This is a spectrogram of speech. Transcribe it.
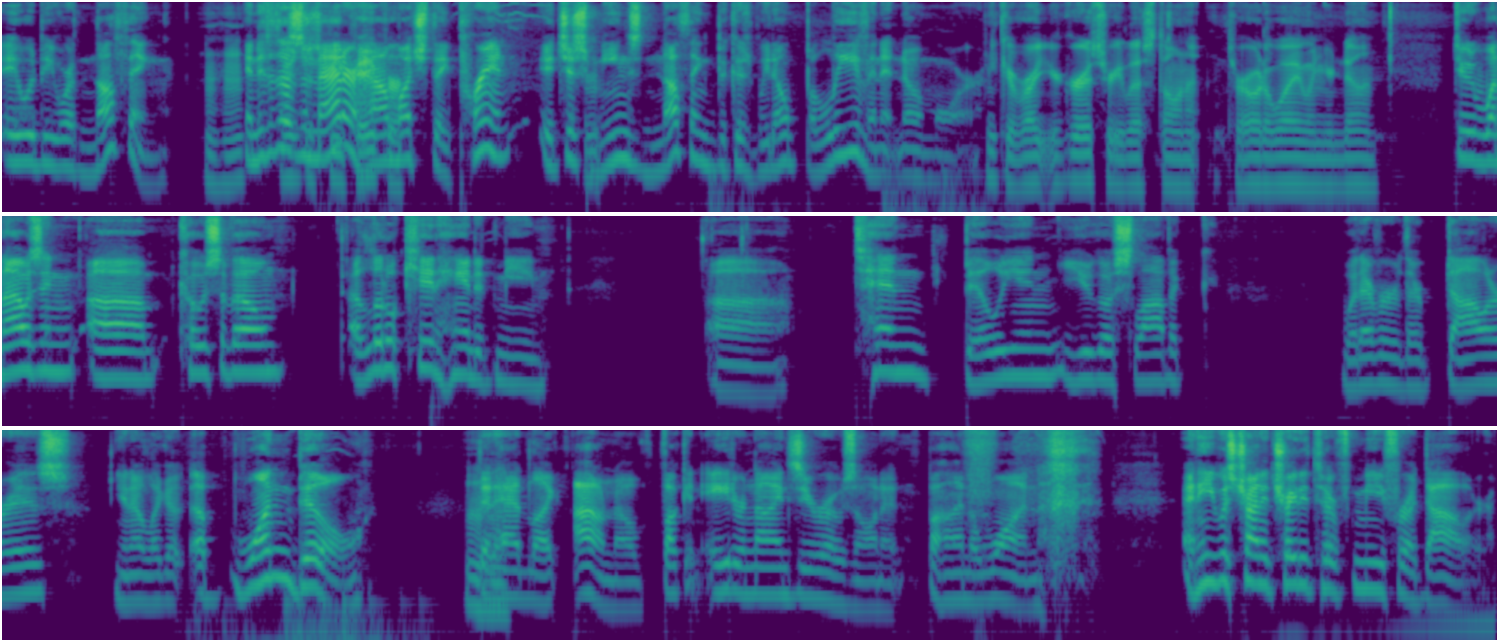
it would be worth nothing Mhm. and it doesn't matter how. Much they print it just means nothing because we don't believe in it no more You could write your grocery list on it. Throw it away when you're done. dude when i was in um kosovo a little kid handed me uh 10 billion yugoslavic whatever their dollar is you know like a, a one bill that Mhm. had like i don't know fucking eight or nine zeros on it behind a one and he was trying to trade it to me for a dollar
